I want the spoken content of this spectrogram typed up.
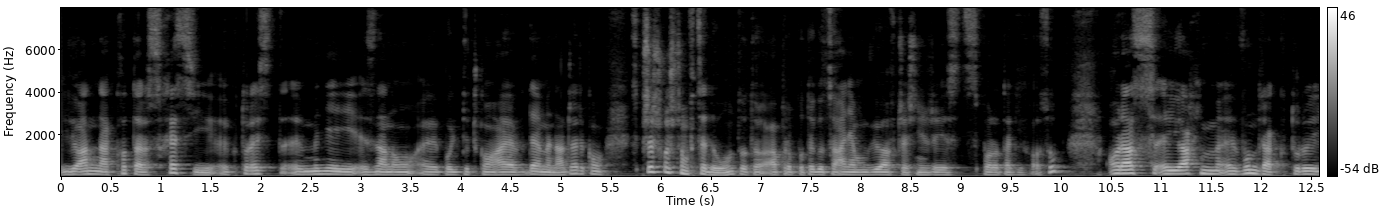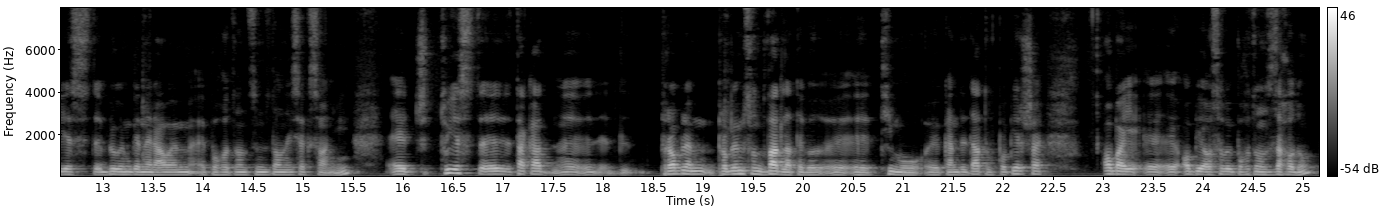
Joanna Kotar z Hesji, która jest mniej znaną polityczką AfD, menadżerką, z przeszłością w CDU, to to a propos tego, co Ania mówiła wcześniej, że jest sporo takich osób, oraz Joachim Wundrak, który jest byłym generałem pochodzącym z Dolnej Saksonii. Tu jest taka problem, problem są dwa dla tego teamu kandydatów. Po pierwsze, obaj, obie osoby pochodzą z zachodu,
